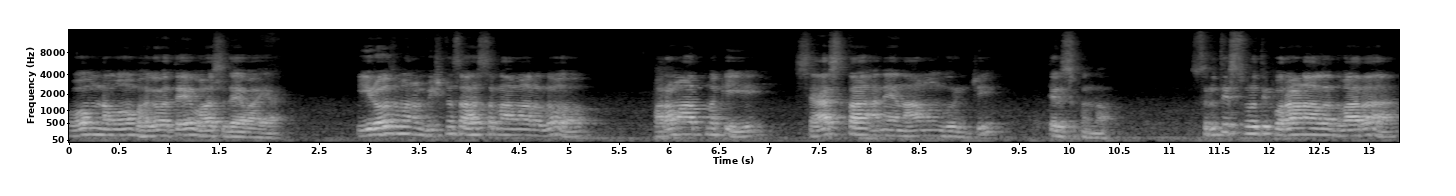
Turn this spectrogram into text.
ఓం నమో భగవతే వాసుదేవాయ. ఈరోజు మనం విష్ణు సహస్రనామాలలో పరమాత్మకి శాస్త అనే నామం గురించి తెలుసుకుందాం. శృతి స్మృతి పురాణాల ద్వారా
